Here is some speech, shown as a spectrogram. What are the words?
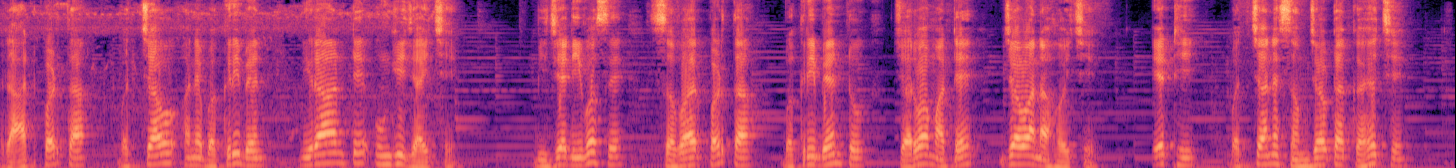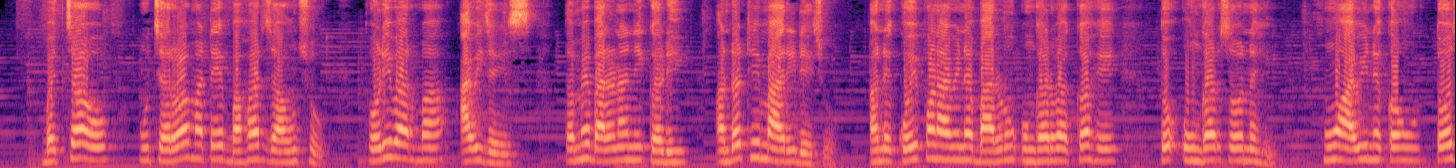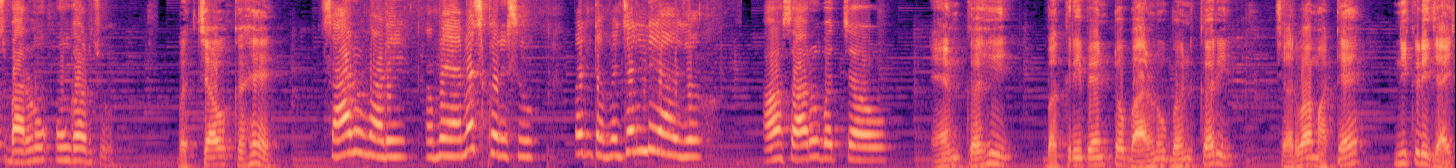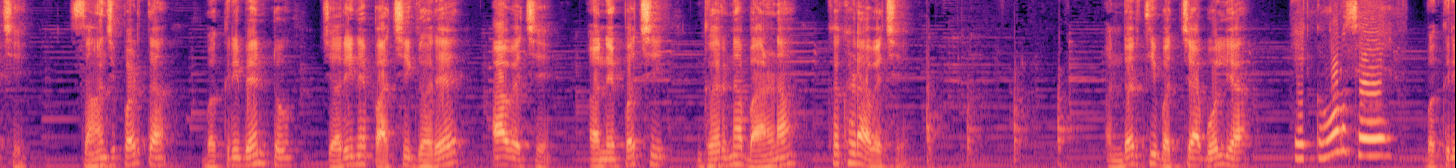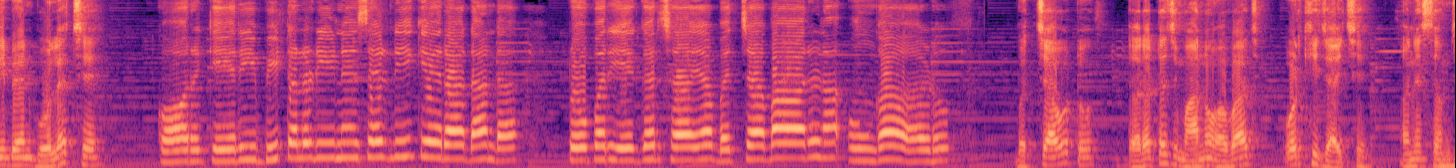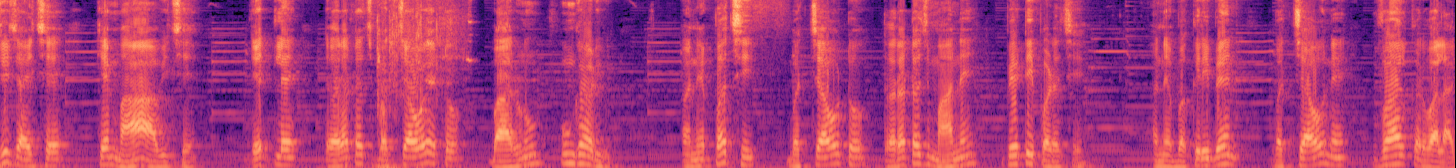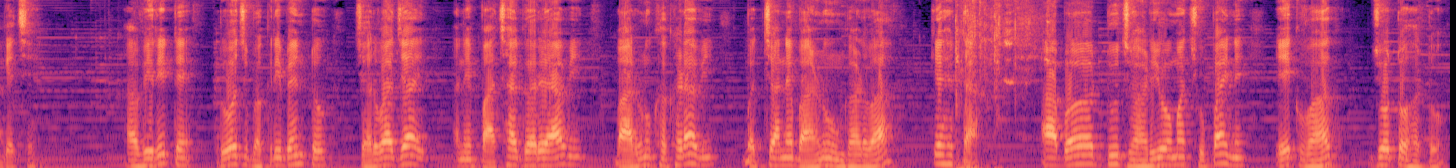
રાત પડતા બચ્ચાઓ અને બકરીબેન નિરાંતે ઊંઘી જાય છે. બીજે દિવસે સવાર પડતા બકરી બેન તો ચરવા માટે જવાના હોય છે. એથી બચ્ચાને સમજાવતા કહે છે બચ્ચાઓ હું ચરવા માટે બહાર જાઉં છું. થોડી વારમાં આવી જઈશ. તમે બારણાની કડી અંદરથી મારી દેજો અને કોઈ પણ આવીને બારણું ઊંઘાડવા કહે તો ઊંઘાડશો નહીં. હું આવીને કહું તો જ બારણું ઊંઘાડજો. બચ્ચાઓ કહે સારું માળી અમે એમ જ કરીશું પણ તમે જલ્દી આવજો. હા સારું બચ્ચાઓ. એમ કહી બકરીબેન તો બારણું બંધ કરી ચરવા માટે નીકળી જાય છે. સાંજ પડતા બકરી તો ચરીને પાછી ઘરે આવે છે અને પછી ઘરના બારણા ખખડાવે છે. અંદરથી બચ્ચા બોલ્યા એ કોણ છે? બકરીબેન બોલે છે કોર કેરી ભીટલડી ને શેરડી કેરા દાંડા ટોપરીએ ઘર છાયા બચ્ચા બારણા ઊંઘાડો. બચ્ચાઓ તો તરત જ માનો અવાજ ઓળખી જાય છે અને સમજી જાય છે કે મા આવી છે. એટલે તરત જ બચ્ચાઓએ તો બારણું ઊંઘાડ્યું અને પછી બચ્ચાઓ તો તરત જ માને ભેટી પડે છે અને બકરીબેન બચ્ચાઓને વહાલ કરવા લાગે છે. આવી રીતે રોજ બકરીબેન તો ચરવા જાય અને પાછા ઘરે આવી બારણું ખખડાવી બચ્ચાને બારણું ઊંઘાડવા કહેતા. આ બધું ઝાડીઓમાં છુપાઈને એક વાઘ જોતો હતો.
